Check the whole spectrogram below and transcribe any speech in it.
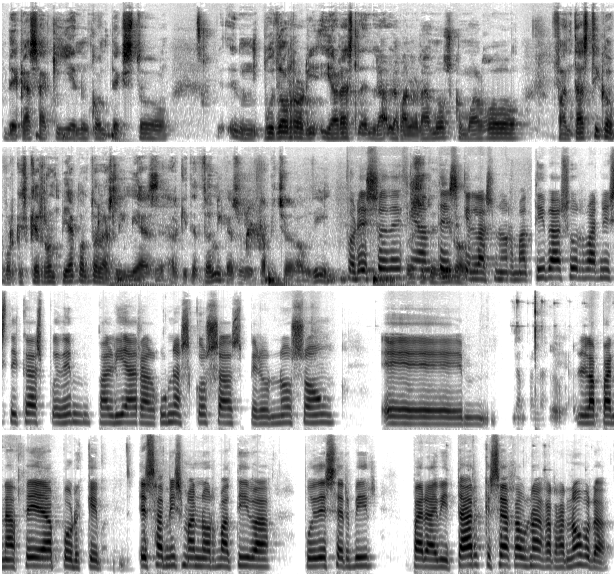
de casa aquí en un contexto pudo horror y ahora es- la, la valoramos como algo fantástico porque es que rompía con todas las líneas arquitectónicas, el capricho de Gaudí. Por eso decía eso antes digo. que las normativas urbanísticas pueden paliar algunas cosas, pero no son eh, la panacea, porque esa misma normativa puede servir para evitar que se haga una gran obra.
